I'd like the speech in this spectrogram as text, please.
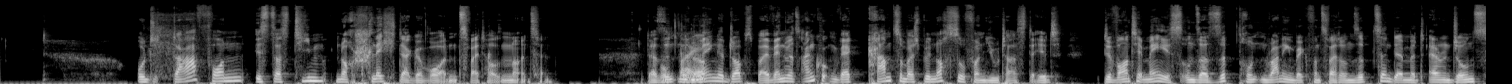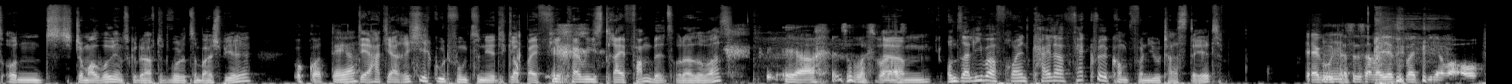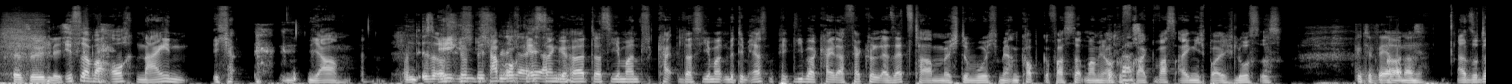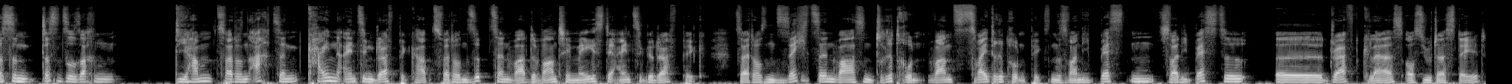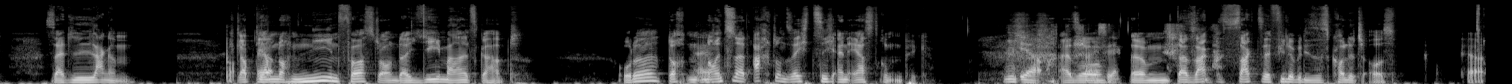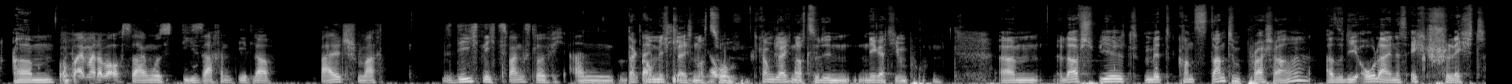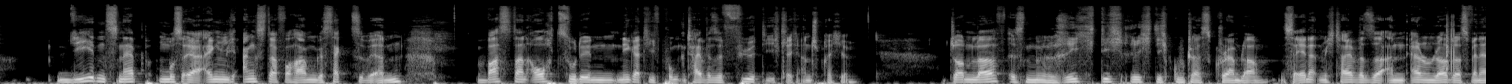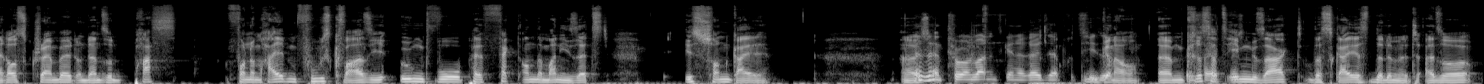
Und davon ist das Team noch schlechter geworden 2019. Da sind eine Menge Jobs bei. Wenn wir uns angucken, wer kam zum Beispiel noch so von Utah State? Devontae Mays, unser siebtrunden Running Back von 2017, der mit Aaron Jones und Jamal Williams gedraftet wurde zum Beispiel. Oh Gott, der? Der hat ja richtig gut funktioniert. Ich glaube bei vier Carries, drei Fumbles oder sowas. Ja, sowas war ähm, Unser lieber Freund Kyler Fackrell kommt von Utah State. Ja gut, das ist aber jetzt bei dir aber auch persönlich. Ist aber auch, nein, ich, ja. Und ist auch Ey, schon ich, ich habe auch gestern her. gehört, dass jemand, dass jemand mit dem ersten Pick lieber Kyler Fackrell ersetzt haben möchte, wo ich mir an den Kopf gefasst habe, mal mir auch was? gefragt, was eigentlich bei euch los ist. Bitte, wer ähm, war das? Also das sind, das sind so Sachen, die haben 2018 keinen einzigen Draftpick gehabt. 2017 war Devante Mays der einzige Draftpick. 2016 war es ein Drittrunden, waren es zwei Drittrundenpicks und es waren die besten, es war die beste äh, Draft Class aus Utah State seit langem. Ich glaube, die ja. haben noch nie einen First Rounder jemals gehabt. Oder? Doch äh. 1968 ein Erstrundenpick. Ja. Also, ähm, da sagt, sagt sehr viel über dieses College aus. Ja. Ähm, Wobei man aber auch sagen muss, die Sachen, die Love falsch macht, liegt nicht zwangsläufig an. Da komme ich gleich noch herum. zu. Ich komme gleich noch okay. zu den negativen Punkten. Ähm, Love spielt mit konstantem Pressure, also die O-Line ist echt schlecht jeden Snap muss er eigentlich Angst davor haben, gesackt zu werden. Was dann auch zu den Negativpunkten teilweise führt, die ich gleich anspreche. John Love ist ein richtig, richtig guter Scrambler. Es erinnert mich teilweise an Aaron Rodgers, wenn er rausscrambled und dann so ein Pass von einem halben Fuß quasi irgendwo perfekt on the money setzt. Ist schon geil. Also ein Throw and Run ist generell sehr präzise. Genau. Ähm, Chris hat eben gesagt, the sky is the limit. Also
